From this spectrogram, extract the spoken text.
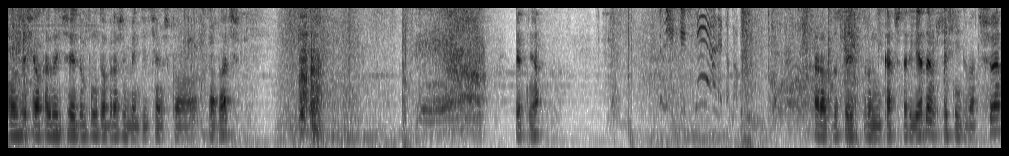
Może się okazać, że jeden punkt obrażeń będzie ciężko zadać. Świetnie. Czuję się. Teraz dostaję stronnika 4.1, wcześniej 2.3.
